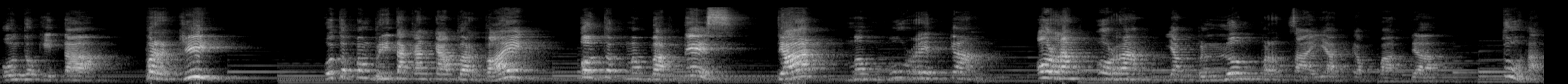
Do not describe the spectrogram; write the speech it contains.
untuk kita pergi untuk memberitakan kabar baik, untuk membaptis dan memuridkan orang-orang yang belum percaya kepada Tuhan.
